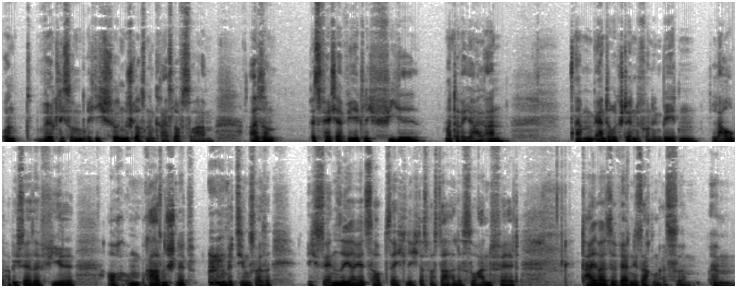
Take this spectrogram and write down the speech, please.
und wirklich so einen richtig schön geschlossenen Kreislauf zu haben. Also es fällt ja wirklich viel Material an ähm, Ernterückstände von den Beeten, Laub habe ich sehr, sehr viel, auch um Rasenschnitt, beziehungsweise ich sense ja jetzt hauptsächlich das, was da alles so anfällt. Teilweise werden die Sachen als ähm, ähm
